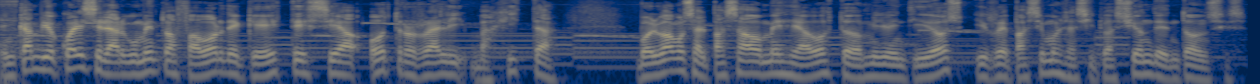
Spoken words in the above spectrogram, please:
En cambio, ¿cuál es el argumento a favor de que este sea otro rally bajista? Volvamos al pasado mes de agosto de 2022 y repasemos la situación de entonces.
